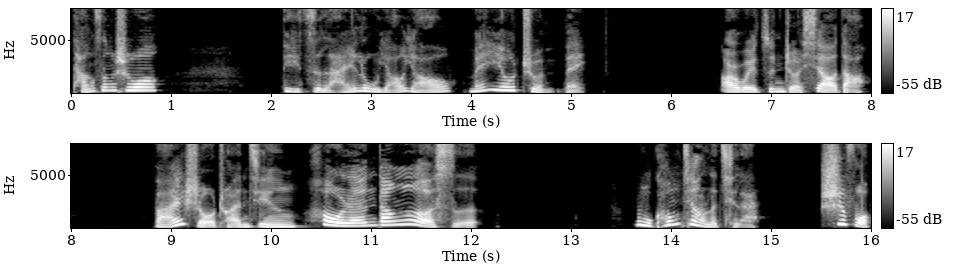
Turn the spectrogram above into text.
唐僧说。”弟子来路遥遥，没有准备。二位尊者笑道：“白手传经，后人当饿死。”悟空叫了起来：“师傅，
